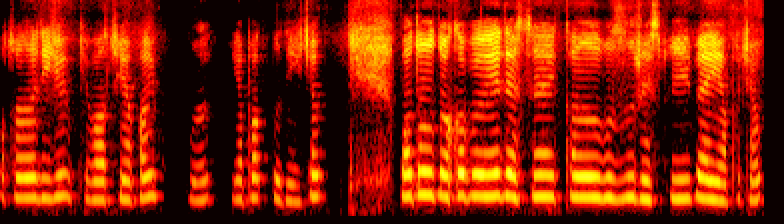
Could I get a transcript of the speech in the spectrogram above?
Batuhan'a diyeceğim ki Batu yapayım mı? Yapak mı diyeceğim. Batuhan da kabul ederse kanalımızın resmini ben yapacağım.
